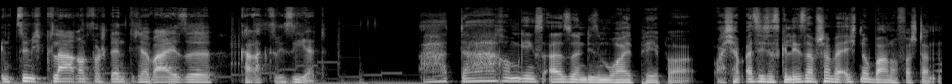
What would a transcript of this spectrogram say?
in ziemlich klarer und verständlicher Weise charakterisiert. Ah, darum ging es also in diesem White Paper. Oh, ich habe, als ich das gelesen habe, scheinbar echt nur Bahnhof verstanden.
